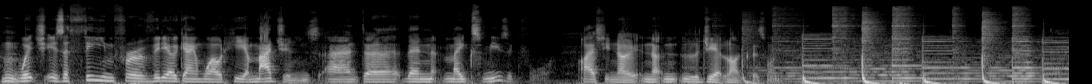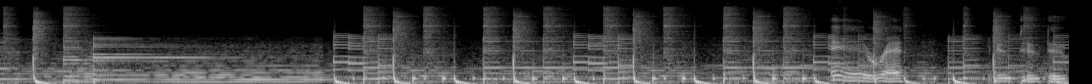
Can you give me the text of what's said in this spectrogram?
which is a theme for a video game world he imagines and uh, then makes music for. I actually know, no, legit like this one. Ere. Do, do, do.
